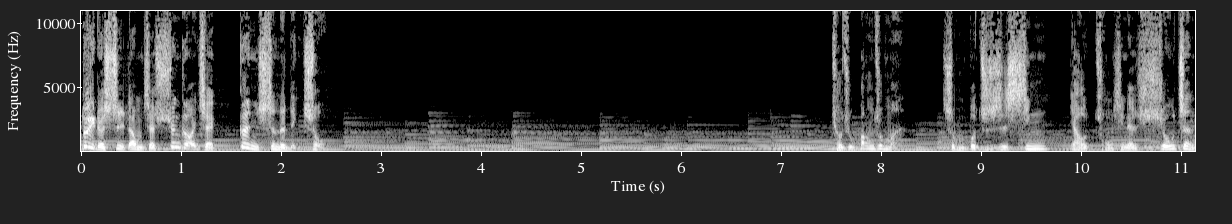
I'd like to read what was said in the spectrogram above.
对的事。让我们一起来宣告，一起来更深的领受。求主帮助们，使我们不只是心要重新的修正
